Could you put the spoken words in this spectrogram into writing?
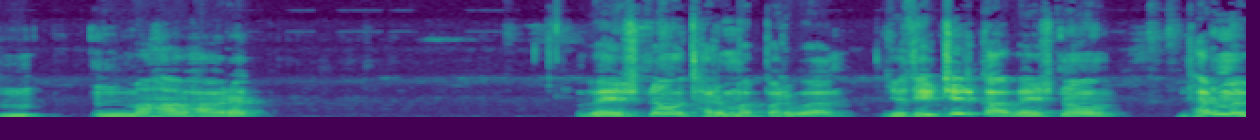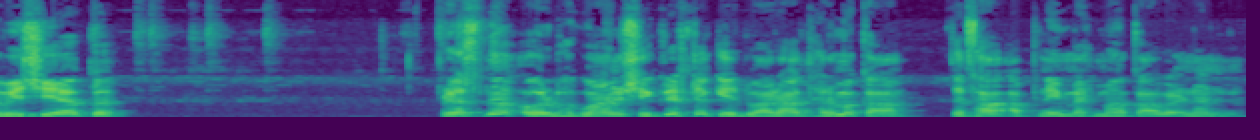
महाभारत, वैष्णव धर्म पर्व। युधिष्ठिर का वैष्णव धर्म विषयक प्रश्न और भगवान श्री कृष्ण के द्वारा धर्म का तथा अपनी महिमा का वर्णन।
